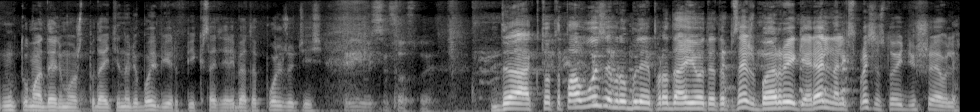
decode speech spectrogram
ну, ту модель может подойти на любой BRP. Кстати, ребята, пользуйтесь. 3 800 стоит. Да, кто-то по 8 рублей продает. Это, представляешь, барыги. А реально на Алиэкспрессе стоит дешевле.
